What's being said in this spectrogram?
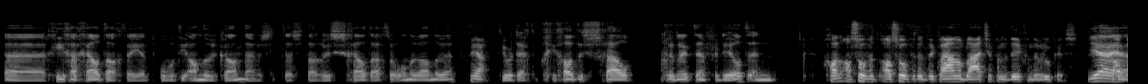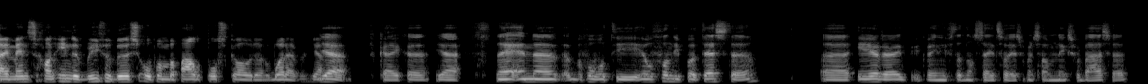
eh, giga geld achter. Je hebt bijvoorbeeld die andere kant, nou, daar zit, daar zit al Russisch geld achter onder andere. Ja. Die wordt echt op gigantische schaal gedrukt en verdeeld. En Gewoon alsof het, alsof het het reclameblaadje van de Dirk van de Broek is. ja, ja. bij mensen gewoon in de brievenbus op een bepaalde postcode, whatever. Ja. Ja, even kijken. Ja. Nee, en eh, bijvoorbeeld die, heel veel van die protesten. eh, eerder, ik, ik weet niet of dat nog steeds zo is, maar het zal me niks verbazen.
